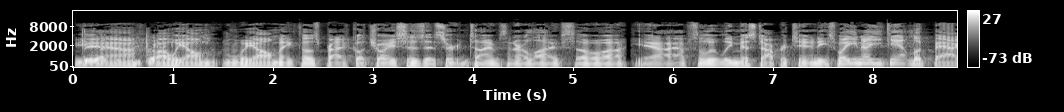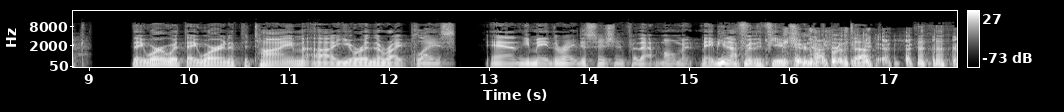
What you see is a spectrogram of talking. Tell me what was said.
Yeah. Well, we all we all make those practical choices at certain times in our lives. So uh, yeah, absolutely. Missed opportunities. Well, you know, you can't look back. They were what they were, and at the time, uh, you were in the right place and you made the right decision for that moment. Maybe not for the future. but, uh,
